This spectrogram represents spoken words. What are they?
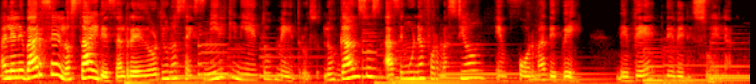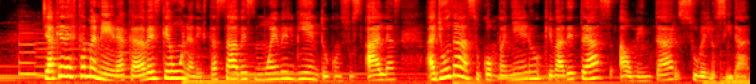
Al elevarse en los aires alrededor de unos 6.500 metros, los gansos hacen una formación en forma de V de de Venezuela. Ya que de esta manera, cada vez que una de estas aves mueve el viento con sus alas, ayuda a su compañero que va detrás a aumentar su velocidad.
